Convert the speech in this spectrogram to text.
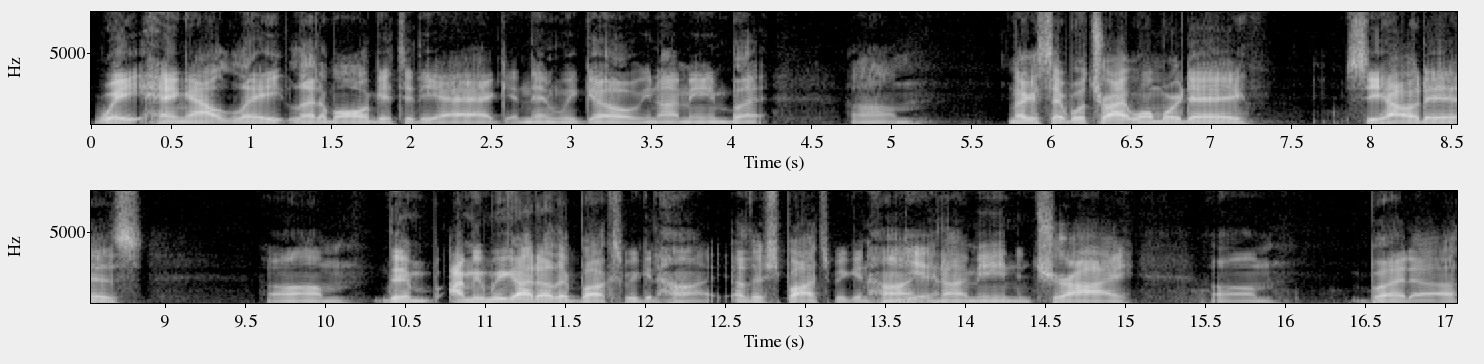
wait, hang out late, let them all get to the ag, and then we go. You know what I mean? But um, like I said, we'll try it one more day, see how it is. Um, then I mean, we got other bucks we can hunt, other spots we can hunt. Yeah. You know what I mean? And try. Um, but uh,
